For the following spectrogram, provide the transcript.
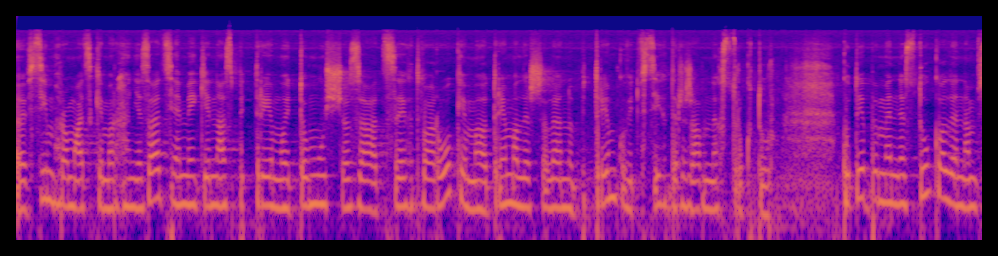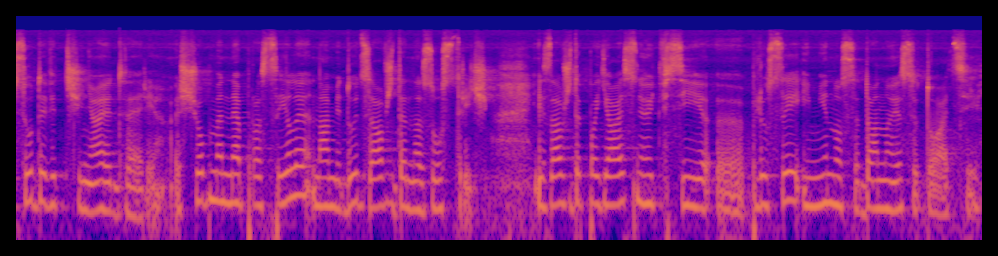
е, всім громадським організаціям, які нас підтримують, тому що за цих два роки ми отримали шалену підтримку від всіх державних структур. Куди би ми не стукали, нам всюди відчиняють двері. Що б ми не просили, нам ідуть завжди на зустріч і завжди пояснюють всі е, плюси і мінуси даної ситуації.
